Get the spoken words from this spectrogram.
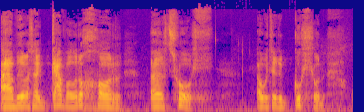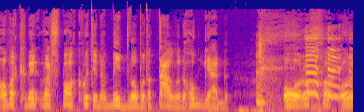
a mae'n fatha gafel yr ochr yr twll, a wedyn yn gwllwn. Ond mae'r cymer... ma Spock wedyn yn mynd fel bod o dal yn hongian o'r ochr. Or...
